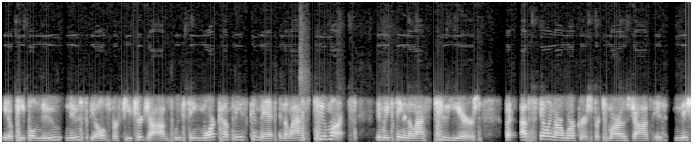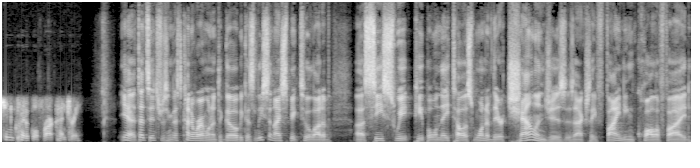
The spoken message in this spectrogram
you know, people new new skills for future jobs. We've seen more companies commit in the last 2 months than we've seen in the last 2 years. But upskilling our workers for tomorrow's jobs is mission critical for our country. Yeah, that's interesting. That's kind of where I wanted to go because Lisa and I speak to a lot of uh, C suite people, and they tell us one of their challenges is actually finding qualified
